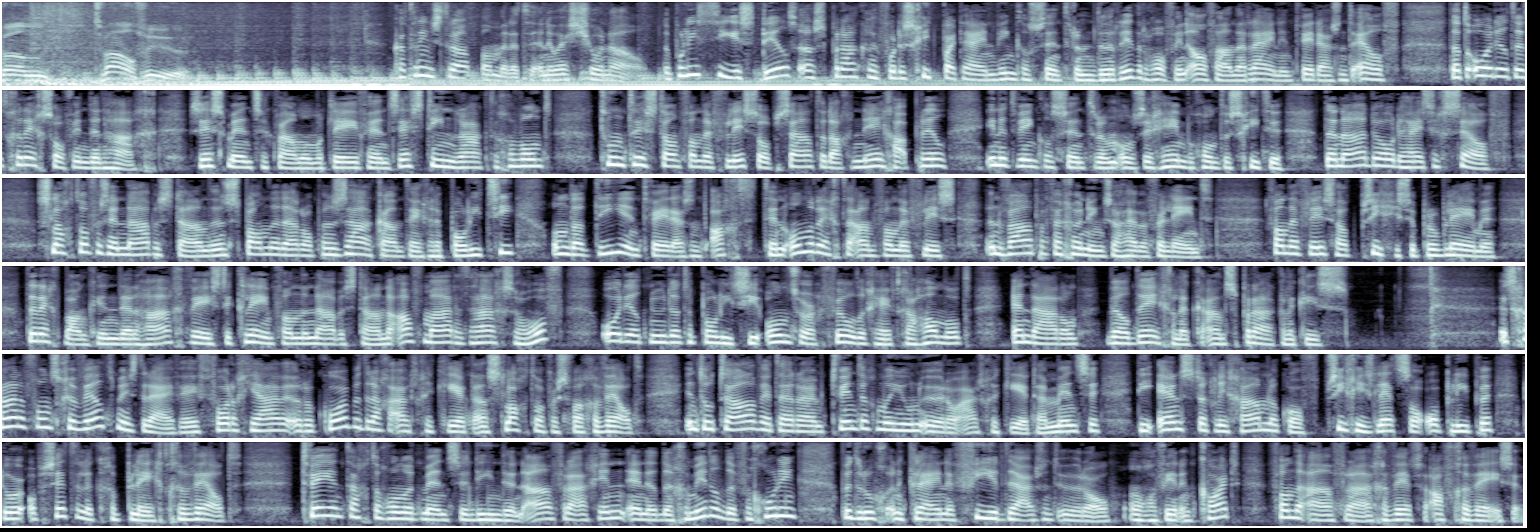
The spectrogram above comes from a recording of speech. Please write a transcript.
Van 12 uur. Katrien Straatman met het NOS Journaal. De politie is deels aansprakelijk voor de schietpartij in winkelcentrum De Ridderhof in Alfa aan de Rijn in 2011. Dat oordeelt het gerechtshof in Den Haag. Zes mensen kwamen om het leven en 16 raakten gewond toen Tristan van der Vlis op zaterdag 9 april in het winkelcentrum om zich heen begon te schieten. Daarna doodde hij zichzelf. Slachtoffers en nabestaanden spanden daarop een zaak aan tegen de politie omdat die in 2008 ten onrechte aan van der Vlis een wapenvergunning zou hebben verleend. Van der Vlis had psychische problemen. De rechtbank in Den Haag wees de claim van de nabestaanden af... maar het Haagse Hof oordeelt nu dat de politie onzorgvuldig heeft gehandeld... en daarom wel degelijk aansprakelijk is. Het Schadefonds Geweldmisdrijven heeft vorig jaar een recordbedrag uitgekeerd aan slachtoffers van geweld. In totaal werd er ruim 20 miljoen euro uitgekeerd aan mensen die ernstig lichamelijk of psychisch letsel opliepen door opzettelijk gepleegd geweld. 8200 mensen dienden een aanvraag in en de gemiddelde vergoeding bedroeg een kleine 4000 euro. Ongeveer een kwart van de aanvragen werd afgewezen.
